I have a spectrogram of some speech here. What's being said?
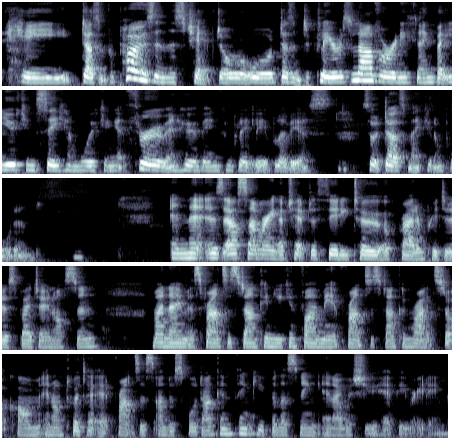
he doesn't propose in this chapter or, or doesn't declare his love or anything, but you can see him working it through and her being completely oblivious. So, it does make it important. And that is our summary of chapter 32 of Pride and Prejudice by Jane Austen. My name is Frances Duncan. You can find me at francesduncanwrites.com and on Twitter at frances underscore Duncan. Thank you for listening, and I wish you happy reading.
